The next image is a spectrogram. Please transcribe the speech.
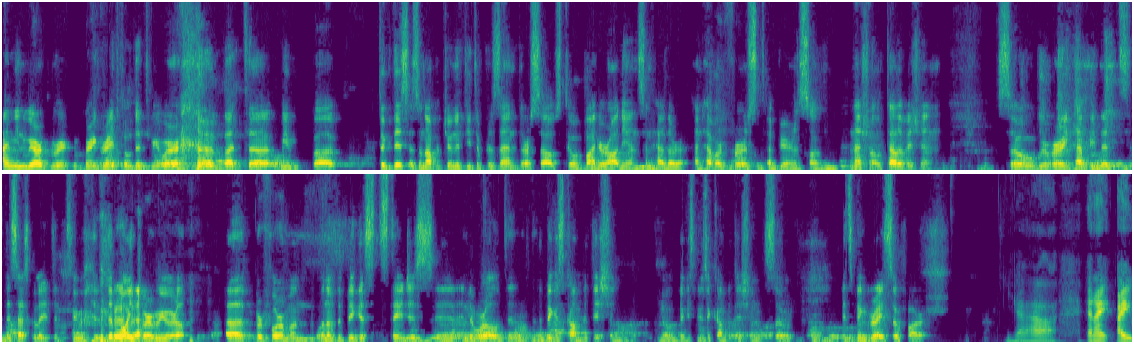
I mean, we are gr- very grateful that we were, but uh, we uh, took this as an opportunity to present ourselves to a wider audience and have our and have our first appearance on national television. So we're very happy that this escalated to the point where we will uh, perform on one of the biggest stages uh, in the world and the biggest competition, you know, biggest music competition. So it's been great so far. Yeah. And I, I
